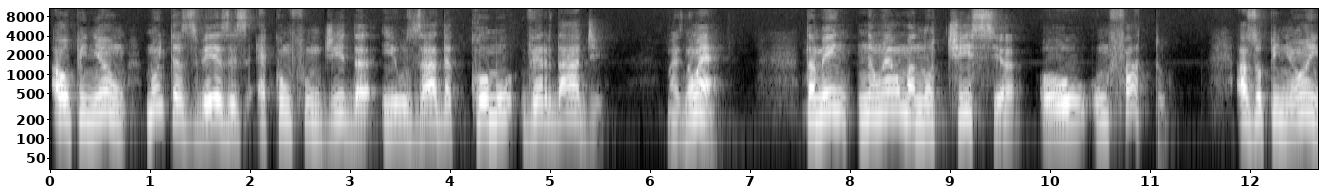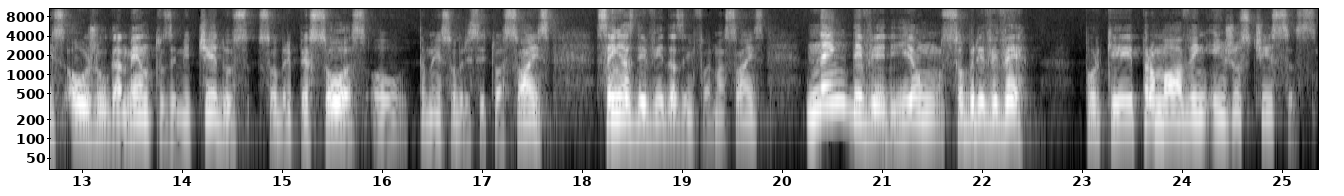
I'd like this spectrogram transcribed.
A opinião muitas vezes é confundida e usada como verdade, mas não é. Também não é uma notícia ou um fato. As opiniões ou julgamentos emitidos sobre pessoas ou também sobre situações, sem as devidas informações, nem deveriam sobreviver porque promovem injustiças.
